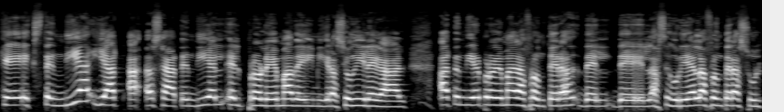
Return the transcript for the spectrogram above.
que extendía y atendía el, problema de inmigración ilegal, atendía el problema de la frontera, de, la seguridad de la frontera azul.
